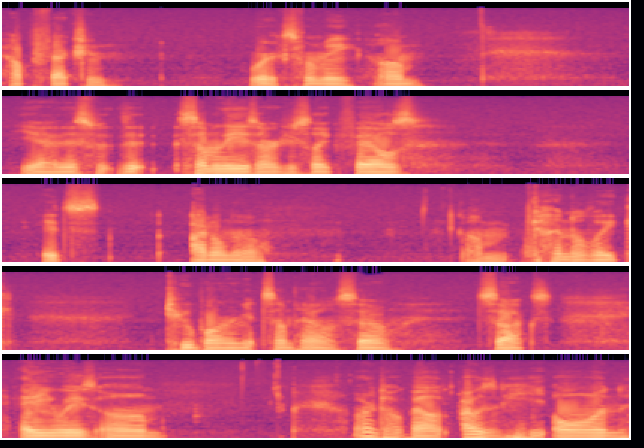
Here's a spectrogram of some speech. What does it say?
how perfection works for me. Um, yeah this th some of these are just like fails. It's I don't know. I'm kind of like too barring it somehow so sucks. Anyways, um, I want to talk about. I was in heat on.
